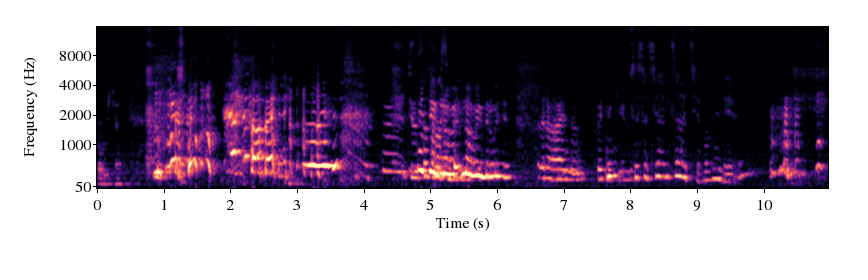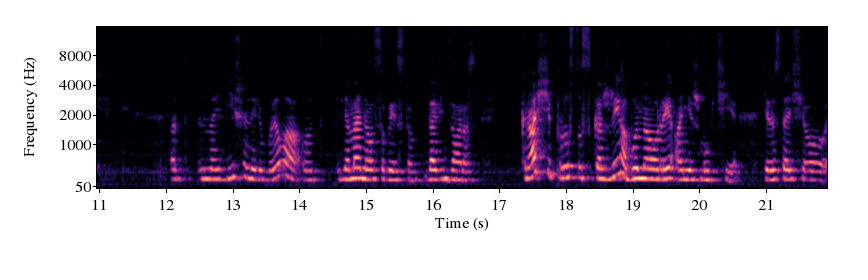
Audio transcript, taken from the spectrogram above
пообщатися. Знайти друг- нових друзів. Реально, потіки. Це соціалізація, Валерія. От найбільше не любила, от для мене особисто, навіть зараз. Краще просто скажи або наори, аніж мовчи. Через те, що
